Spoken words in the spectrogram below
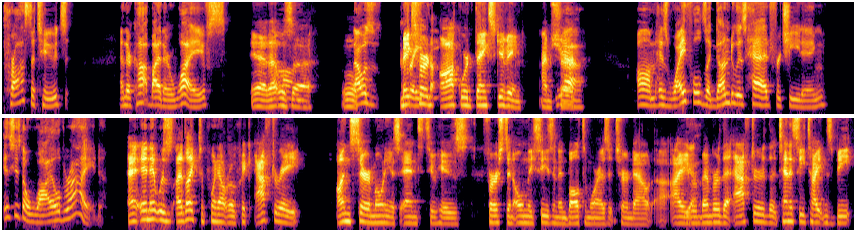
prostitutes, and they're caught by their wives. Yeah, that was Um, uh ooh. That was makes for an awkward Thanksgiving, I'm sure. yeah. Um, his wife holds a gun to his head for cheating. It's just a wild ride. And, and it was I'd like to point out real quick after a unceremonious end to his first and only season in Baltimore as it turned out. Uh, I Yeah. remember that after the Tennessee Titans beat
